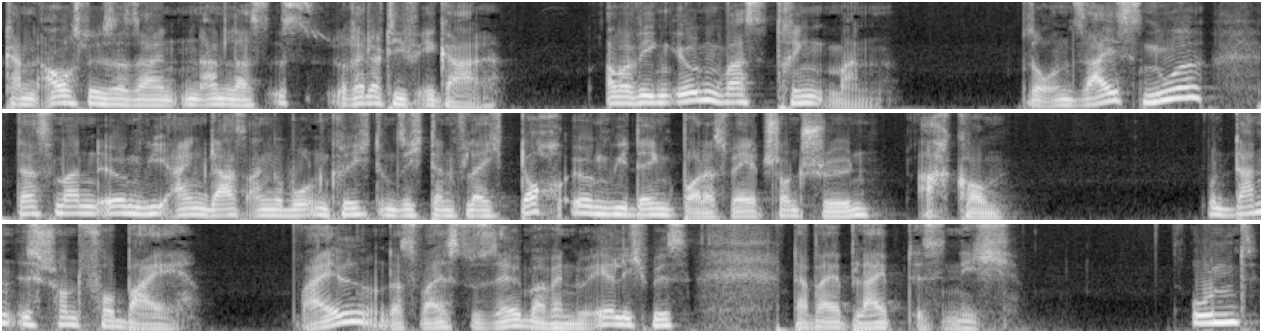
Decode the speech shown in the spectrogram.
kann ein Auslöser sein, ein Anlass ist relativ egal, aber wegen irgendwas trinkt man. So, und sei es nur, dass man irgendwie ein Glas angeboten kriegt und sich dann vielleicht doch irgendwie denkt, boah, das wäre jetzt schon schön, ach komm. Und dann ist schon vorbei. Weil, und das weißt du selber, wenn du ehrlich bist, dabei bleibt es nicht. Und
